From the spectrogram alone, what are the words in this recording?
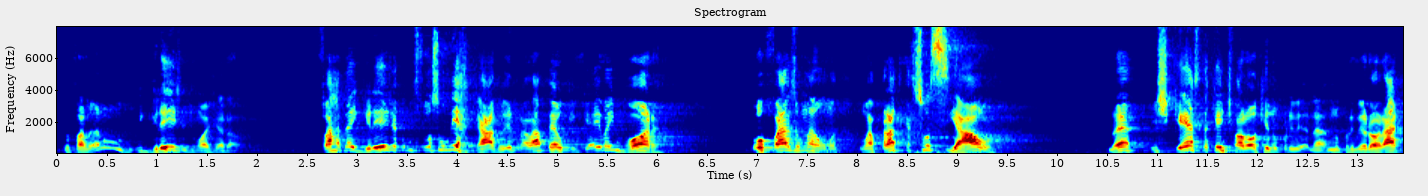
Estou falando igreja de modo geral. Faz da igreja como se fosse um mercado, entra lá, pega o que quer e vai embora. Ou faz uma, uma, uma prática social. Né? Esquece da que a gente falou aqui no primeiro, no primeiro horário,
